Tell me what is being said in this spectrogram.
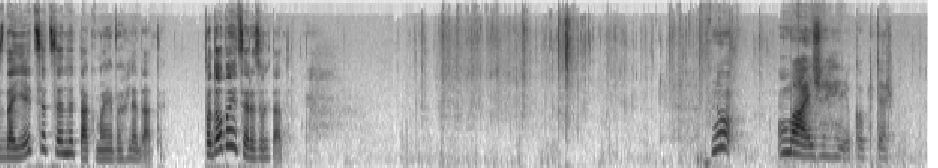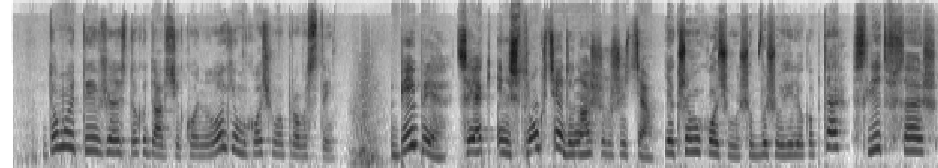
Здається, це не так має виглядати. Подобається результат? Ну, майже гелікоптер. Думаю, ти вже здогадався, яку аналогію ми хочемо провести. Біблія це як інструкція до нашого життя. Якщо ми хочемо, щоб вийшов гелікоптер, слід все ж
